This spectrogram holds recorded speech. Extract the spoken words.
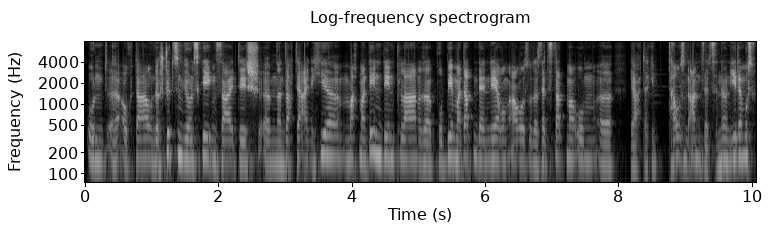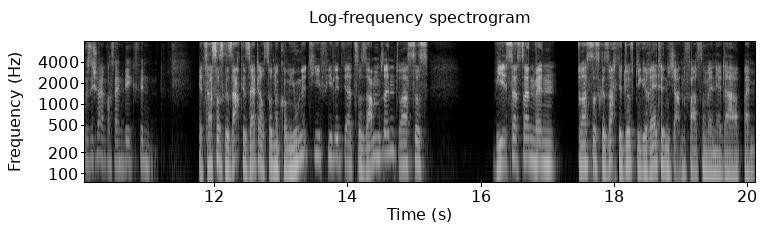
Und äh, auch da unterstützen wir uns gegenseitig. Ähm, dann sagt der eine hier, mach mal den, den Plan oder probier mal das in der Ernährung aus oder setz das mal um. Äh, ja, da gibt tausend Ansätze. Ne? Und jeder muss für sich einfach seinen Weg finden. Jetzt hast du es gesagt, ihr seid ja auch so eine Community, viele, die da zusammen sind. Du hast es, wie ist das dann, wenn, du hast es gesagt, ihr dürft die Geräte nicht anfassen, wenn ihr da beim,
